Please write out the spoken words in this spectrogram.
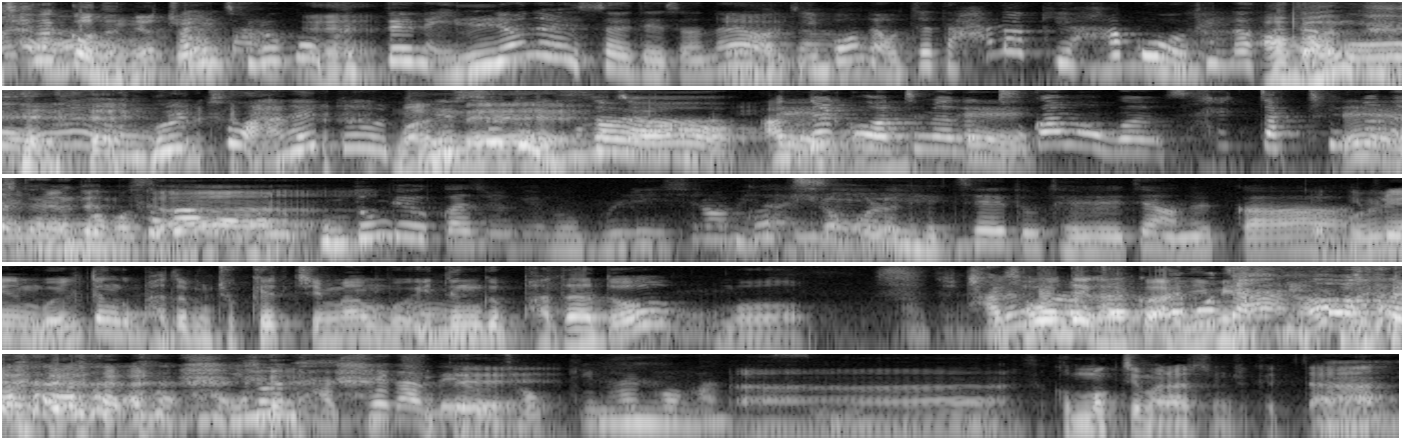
괜찮았거든요. 좀. 아니 그리고 네. 그때는 1년을 했어야 되잖아요. 네. 이번에 어쨌든 한 학기 하고 음. 생각하자고 맞네. 물투 안 해도 맞네. 될 수도 있어요. 맞아. 안될 네. 것 같으면 네. 투 과목은 살짝 틀면 네. 되는 거거든요. 된다. 수강은 공동교육 과정에 뭐 물리 실험이나 그치. 이런 걸로 대체해도 되지 않을까. 그러니까 물리는 뭐 1등급 받으면 좋겠지만 뭐 음. 2등급 받아도 네. 뭐 맞아요. 다른 서울대 갈 거 아니면. 어. 인원 자체가 매우 네. 적긴 할 것 음. 같습니다. 아, 그래서 겁먹지 말았으면 좋겠다.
